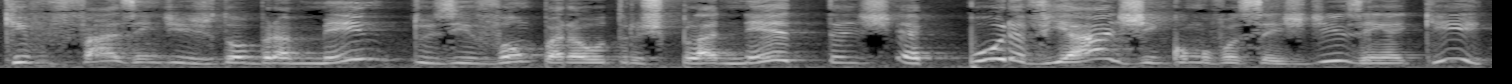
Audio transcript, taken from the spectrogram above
que fazem desdobramentos e vão para outros planetas, é pura viagem, como vocês dizem aqui.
